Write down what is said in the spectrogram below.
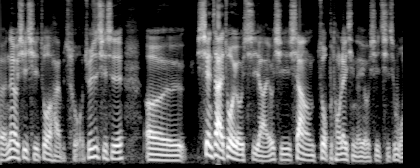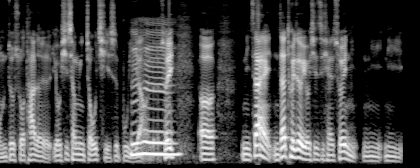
对，那游戏其实做的还不错。就是其实呃，现在做游戏啊，尤其像做不同类型的游戏，其实我们就说它的游戏生命周期是不一样的。嗯所以呃，你在你在推这个游戏之前，所以你你你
